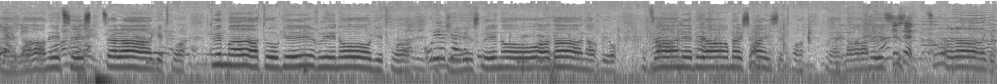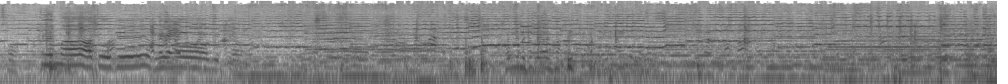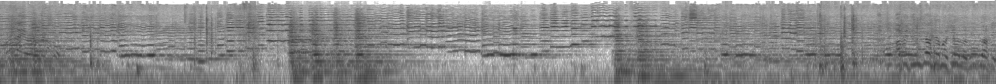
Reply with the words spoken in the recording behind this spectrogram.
melamitsis zara gitwa, Dün matu gihvino gitwa, bitvir svino ardan ahyo, zane biyag mersay 마두기 아, 위노기 선생님을 아, 있어요. Maşallah denizler de.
